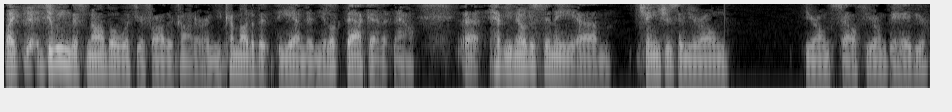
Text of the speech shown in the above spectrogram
Like doing this novel with your father, Connor, and you come out of it at the end, and you look back at it now. Uh, have you noticed any um, changes in your own your own self, your own behavior?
